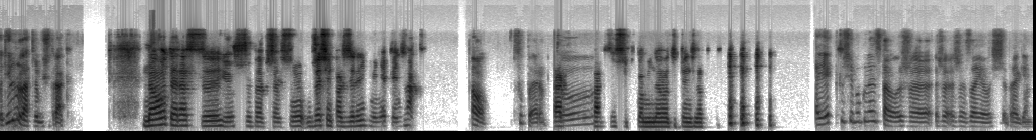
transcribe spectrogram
Od ilu lat robisz drag? No, teraz y, już we wrześniu, wrzesień, październik minie 5 lat. O, Super. Tak, to... bardzo szybko minęło to 5 lat. A jak to się w ogóle stało, że, że, że zająłeś się dragiem?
